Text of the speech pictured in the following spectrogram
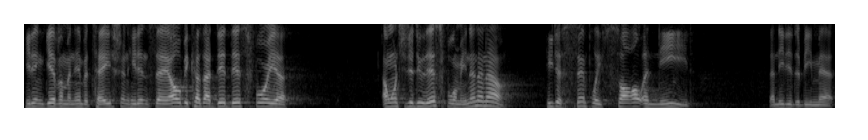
He didn't give him an invitation. He didn't say, Oh, because I did this for you, I want you to do this for me. No, no, no. He just simply saw a need that needed to be met.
